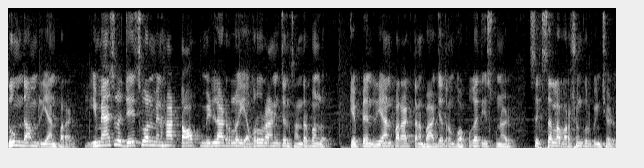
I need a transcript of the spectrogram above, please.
ధూమ్ ధామ్ రియాన్ పరాగ్. ఈ మ్యాచ్లో జైస్వాల్ మినహా టాప్ మిడిల్ ఆర్డర్లో ఎవరూ రాణించని సందర్భంలో కెప్టెన్ రియాన్ పరాగ్ తన బాధ్యతను గొప్పగా తీసుకున్నాడు. సిక్సర్ల వర్షం కురిపించాడు.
